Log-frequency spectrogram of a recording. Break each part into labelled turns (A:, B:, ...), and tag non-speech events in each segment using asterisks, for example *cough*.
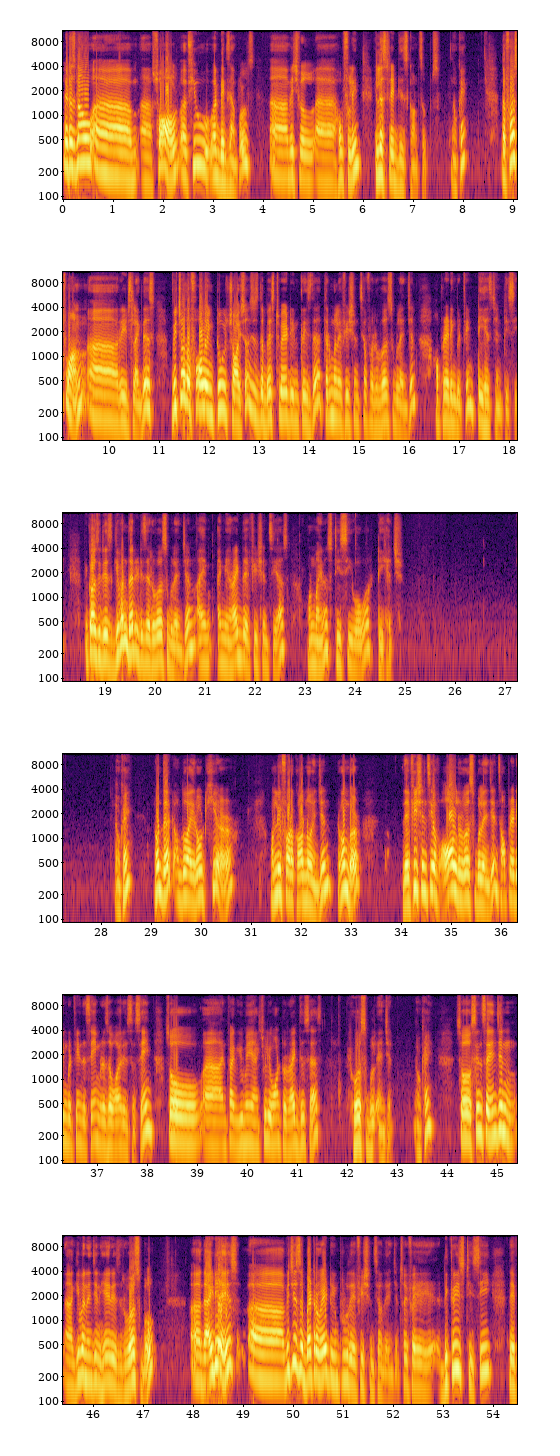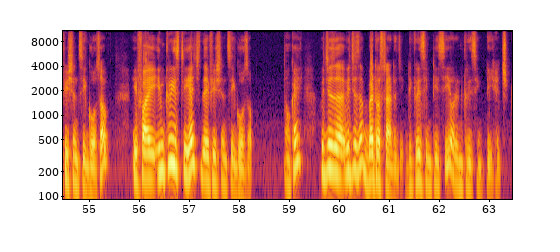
A: Let us now um, uh, solve a few worked examples uh, which will uh, hopefully illustrate these concepts. Okay. The first one uh, reads like this, which of the following two choices is the best way to increase the thermal efficiency of a reversible engine operating between TH and TC. Because it is given that it is a reversible engine, I, I may write the efficiency as 1 minus TC over TH. Okay. Note that although I wrote here only for a Carnot engine, remember the efficiency of all reversible engines operating between the same reservoir is the same. So, uh, in fact you may actually want to write this as reversible engine. Okay. So, since the engine uh, given engine here is reversible, uh, the idea is uh, which is a better way to improve the efficiency of the engine. So, if I decrease TC the efficiency goes up, if I increase TH the efficiency goes up, okay, which is a which is a better strategy decreasing TC or increasing TH.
